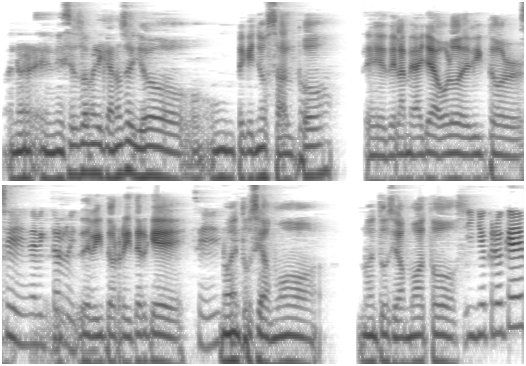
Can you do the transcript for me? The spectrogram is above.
Bueno, en ese sudamericano se dio un pequeño salto eh, de la medalla de oro de Víctor. Sí, de Víctor Ritter. De Víctor Ritter que nos entusiasmó nos entusiasmó a todos. Y yo creo que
